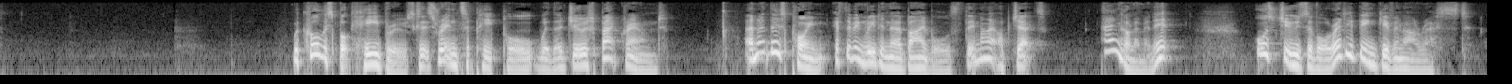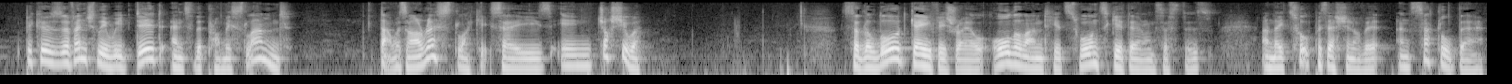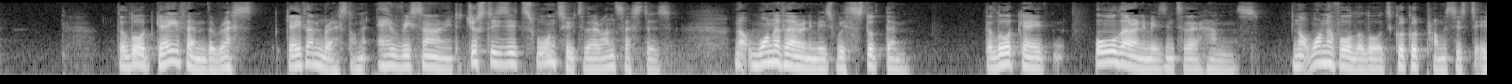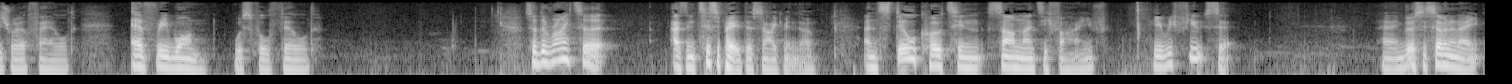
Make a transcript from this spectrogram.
We call this book Hebrews because it's written to people with a Jewish background. And at this point, if they've been reading their Bibles, they might object hang on a minute, us Jews have already been given our rest because eventually we did enter the promised land. That was our rest, like it says in Joshua so the Lord gave Israel all the land he had sworn to give their ancestors, and they took possession of it and settled there. The Lord gave them the rest gave them rest on every side, just as he had sworn to to their ancestors. Not one of their enemies withstood them. The Lord gave all their enemies into their hands. Not one of all the Lord's good good promises to Israel failed. Every one was fulfilled. So the writer has anticipated this argument though and still quoting Psalm 95, he refutes it. Uh, in verses 7 and 8,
